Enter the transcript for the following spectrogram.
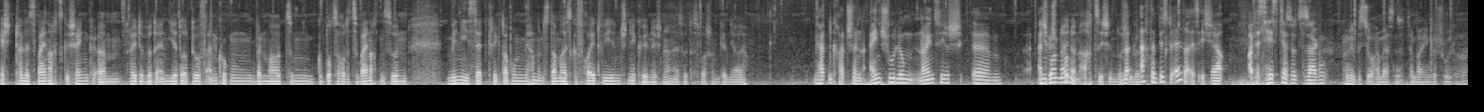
echt tolles Weihnachtsgeschenk. Ähm, heute würde ihn jeder doof angucken, wenn man zum Geburtstag oder zu Weihnachten so ein Mini-Set kriegt. Aber wir haben uns damals gefreut wie ein Schneekönig. Ne? Also das war schon genial. Wir hatten gerade schon Einschulung 90 ähm, Ich war angesprochen. 89 in der Na, Schule. ach, dann bist du älter als ich. ja. Oh, das heißt ja sozusagen, und du bist ja auch am 1. September eingeschult, oder?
